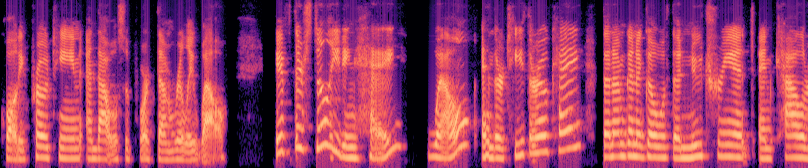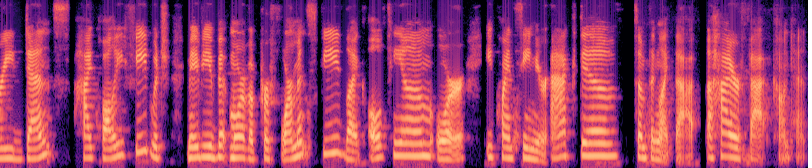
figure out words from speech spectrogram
quality protein, and that will support them really well. If they're still eating hay well and their teeth are okay, then I'm going to go with a nutrient and calorie dense high quality feed, which may be a bit more of a performance feed like Ultium or Equine Senior Active, something like that, a higher fat content.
